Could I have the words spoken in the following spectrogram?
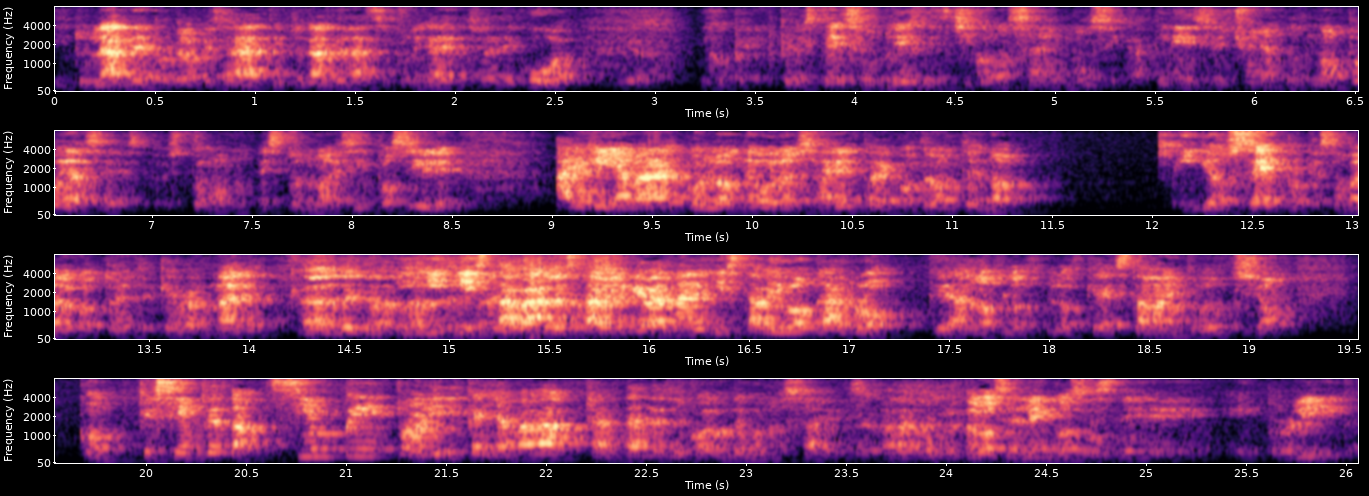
titular de, porque la orquesta era titular de la Sinfónica de Nacional de Cuba, Ya. Dijo, pero, pero este es un riesgo, este chico no sabe música, tiene 18 años, no, no puede hacer esto, esto, esto no es imposible. Hay que llamar al Colón de Buenos Aires para encontrar un tenor. Y yo sé, porque esto me lo contó Enrique Bernales, Ah, Enrique y, y estaba, estaba Enrique Bernales y estaba Ivonne Garro, que eran los, los, los que estaban en producción, con, que siempre, siempre Prolírica llamaba cantantes del Colón de Buenos Aires, para completar los elencos este, en Prolírica.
